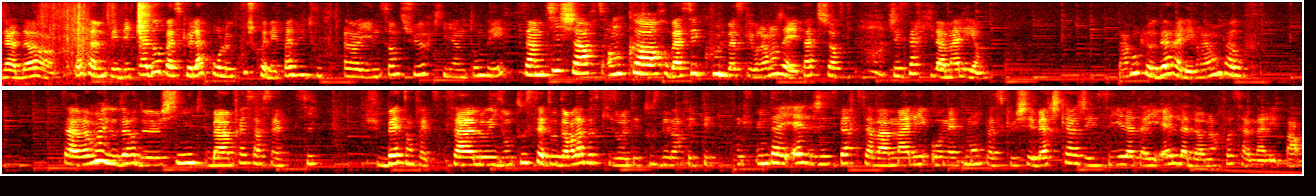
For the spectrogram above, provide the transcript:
J'adore. Ça, ça me fait des cadeaux parce que là, pour le coup, je connais pas du tout. Alors, il y a une ceinture qui vient de tomber. C'est un petit short encore. Bah, c'est cool parce que vraiment, j'avais pas de short. Oh, j'espère qu'il va m'aller. Hein. Par contre, l'odeur, elle est vraiment pas ouf. Ça a vraiment une odeur de chimique. Bah, après, ça, c'est si. Je suis bête en fait. Ça, ils ont tous cette odeur là parce qu'ils ont été tous désinfectés. Donc une taille L, j'espère que ça va m'aller honnêtement parce que chez Bershka j'ai essayé la taille L la dernière fois ça n'allait pas.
